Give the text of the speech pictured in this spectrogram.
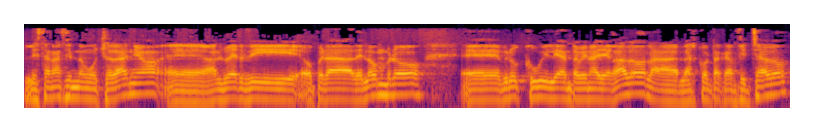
le están haciendo mucho daño. Eh, Alberdi opera del hombro, eh, Brooke William también ha llegado, la, la escolta que han fichado,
